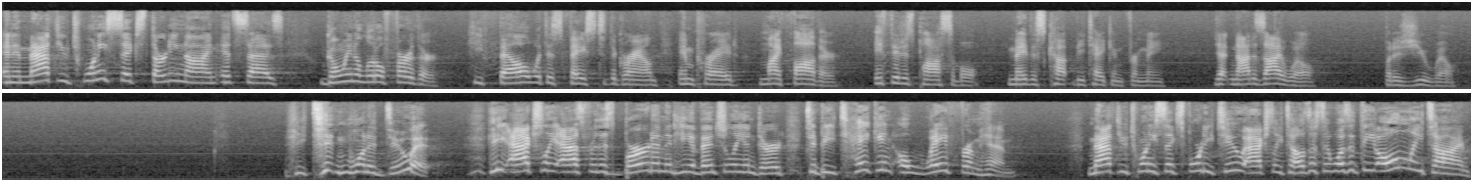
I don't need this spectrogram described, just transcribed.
And in Matthew 26 39, it says, going a little further, he fell with his face to the ground and prayed, My Father, if it is possible, may this cup be taken from me. Yet not as I will, but as you will. He didn't want to do it. He actually asked for this burden that he eventually endured to be taken away from him. Matthew 26, 42 actually tells us it wasn't the only time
